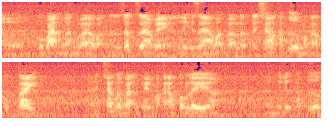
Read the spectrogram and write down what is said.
Ờ, có bạn bạn vào bạn rất ra vẻ lễ giáo bạn bảo là tại sao thắp hương mặc áo cộc tay? Ờ, chắc là bạn phải mặc áo com lê ờ, mới được thắp hương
